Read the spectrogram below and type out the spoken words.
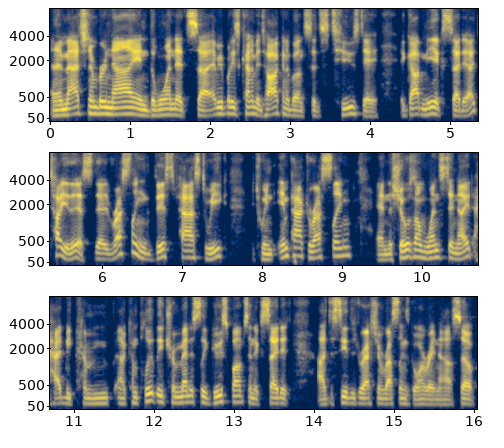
And then match number nine, the one that's uh, everybody's kind of been talking about since Tuesday. It got me excited. I tell you this: the wrestling this past week between Impact Wrestling and the shows on Wednesday night had me com- uh, completely tremendously goosebumps and excited uh, to see the direction wrestling's going right now. So,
